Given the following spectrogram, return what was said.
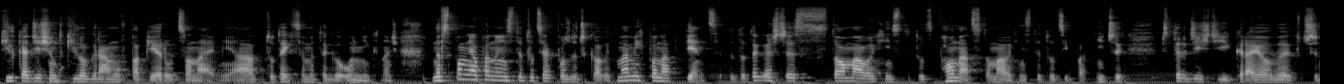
kilkadziesiąt kilogramów papieru co najmniej, a tutaj chcemy tego uniknąć. No wspomniał Pan o instytucjach pożyczkowych. Mamy ich ponad 500. Do tego jeszcze 100 małych instytucji, ponad 100 małych instytucji płatniczych, 40 krajowych, czy,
